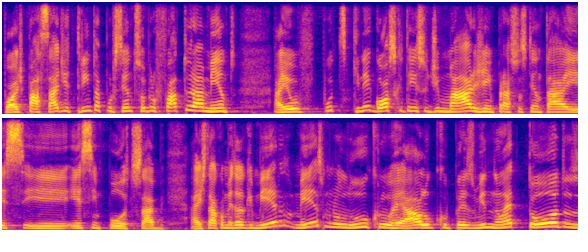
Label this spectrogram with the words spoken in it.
pode passar de 30% sobre o faturamento. Aí eu, putz, que negócio que tem isso de margem para sustentar esse, esse imposto, sabe? A gente tá comentando que mesmo, no lucro real, lucro presumido, não é todos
